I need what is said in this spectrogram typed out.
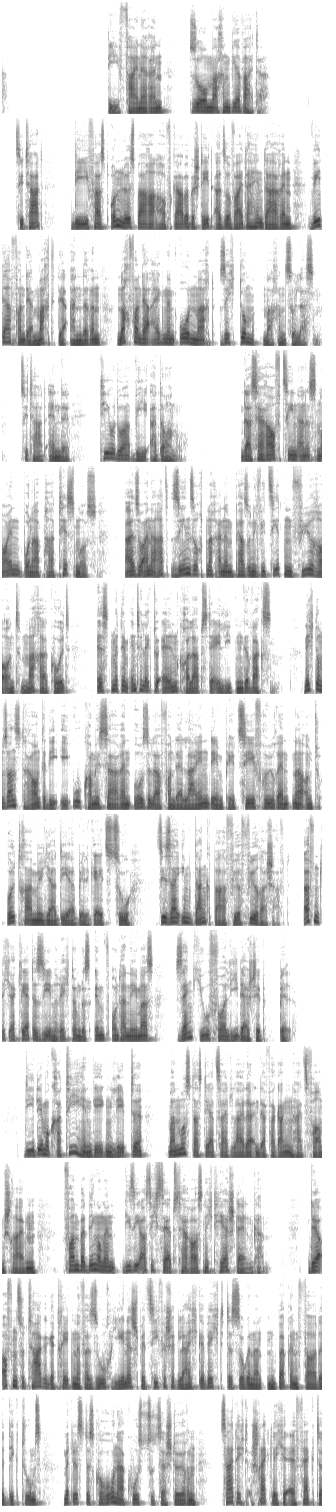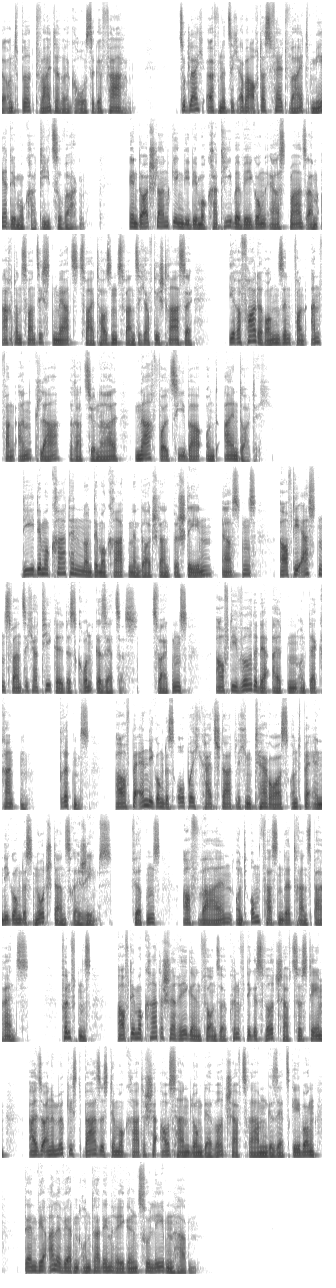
Die feineren, so machen wir weiter. Zitat die fast unlösbare Aufgabe besteht also weiterhin darin, weder von der Macht der anderen noch von der eigenen Ohnmacht sich dumm machen zu lassen. Zitat Ende. Theodor W. Adorno. Das Heraufziehen eines neuen Bonapartismus, also eine Art Sehnsucht nach einem personifizierten Führer- und Macherkult, ist mit dem intellektuellen Kollaps der Eliten gewachsen. Nicht umsonst raunte die EU-Kommissarin Ursula von der Leyen dem PC-Frührentner und Ultramilliardär Bill Gates zu, sie sei ihm dankbar für Führerschaft. Öffentlich erklärte sie in Richtung des Impfunternehmers Thank you for leadership, Bill. Die Demokratie hingegen lebte, man muss das derzeit leider in der Vergangenheitsform schreiben, von Bedingungen, die sie aus sich selbst heraus nicht herstellen kann. Der offen zutage getretene Versuch, jenes spezifische Gleichgewicht des sogenannten Böckenförde-Diktums mittels des Corona-Coups zu zerstören, zeitigt schreckliche Effekte und birgt weitere große Gefahren. Zugleich öffnet sich aber auch das Feld weit, mehr Demokratie zu wagen. In Deutschland ging die Demokratiebewegung erstmals am 28. März 2020 auf die Straße. Ihre Forderungen sind von Anfang an klar, rational, nachvollziehbar und eindeutig. Die Demokratinnen und Demokraten in Deutschland bestehen erstens auf die ersten 20 Artikel des Grundgesetzes, zweitens auf die Würde der Alten und der Kranken, drittens auf Beendigung des obrigkeitsstaatlichen Terrors und Beendigung des Notstandsregimes. Viertens auf Wahlen und umfassende Transparenz. Fünftens auf demokratische Regeln für unser künftiges Wirtschaftssystem, also eine möglichst basisdemokratische Aushandlung der Wirtschaftsrahmengesetzgebung, denn wir alle werden unter den Regeln zu leben haben.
